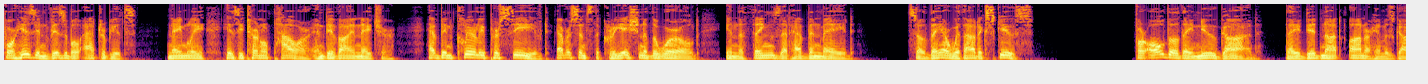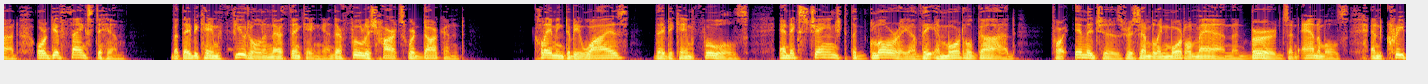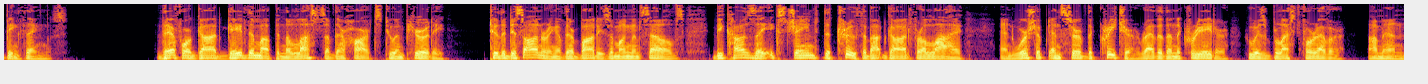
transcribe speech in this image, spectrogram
For his invisible attributes, namely his eternal power and divine nature, have been clearly perceived ever since the creation of the world in the things that have been made. So they are without excuse. For although they knew God, they did not honor him as God, or give thanks to him, but they became futile in their thinking, and their foolish hearts were darkened. Claiming to be wise, they became fools, and exchanged the glory of the immortal God for images resembling mortal man and birds and animals and creeping things. Therefore God gave them up in the lusts of their hearts to impurity, to the dishonoring of their bodies among themselves, because they exchanged the truth about God for a lie, and worshipped and served the creature rather than the Creator, who is blessed forever. Amen.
